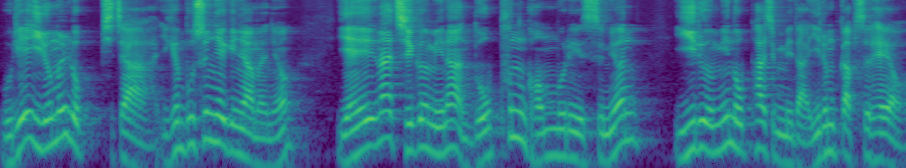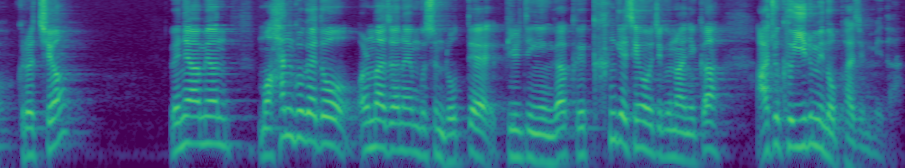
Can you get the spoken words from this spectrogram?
우리의 이름을 높이자. 이게 무슨 얘기냐면요. 예나 지금이나 높은 건물이 있으면 이름이 높아집니다. 이름값을 해요. 그렇죠? 왜냐하면 뭐 한국에도 얼마 전에 무슨 롯데 빌딩인가 그게 큰 게 세워지고 나니까 아주 그 이름이 높아집니다.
